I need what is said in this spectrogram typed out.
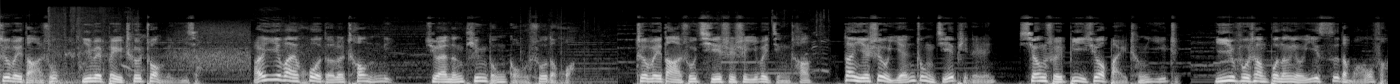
这位大叔因为被车撞了一下，而意外获得了超能力，居然能听懂狗说的话。这位大叔其实是一位警察，但也是有严重洁癖的人，香水必须要摆成一致，衣服上不能有一丝的毛发。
